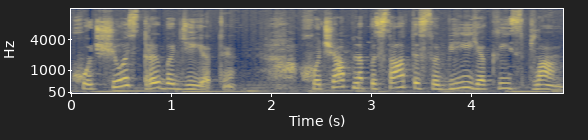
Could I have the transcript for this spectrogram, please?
Хоч щось треба діяти. Хоча б написати собі якийсь план.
